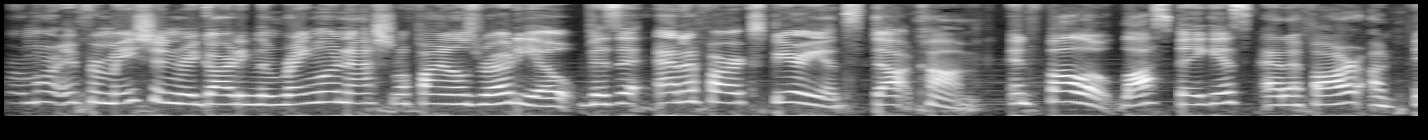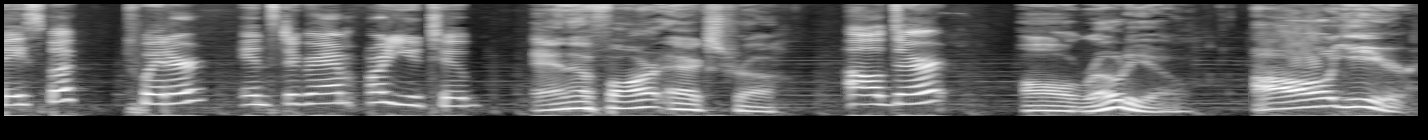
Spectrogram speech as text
For more information regarding the Wrangler National Finals Rodeo, visit NFRExperience.com and follow Las Vegas NFR on Facebook, Twitter, Instagram, or YouTube. NFR Extra, All dirt, all rodeo, all year.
